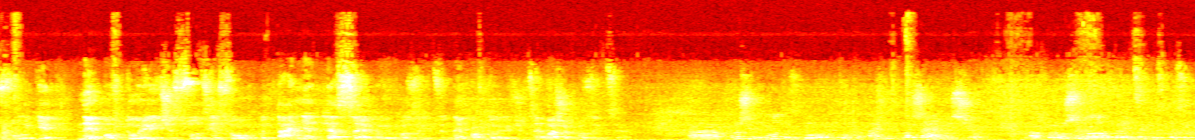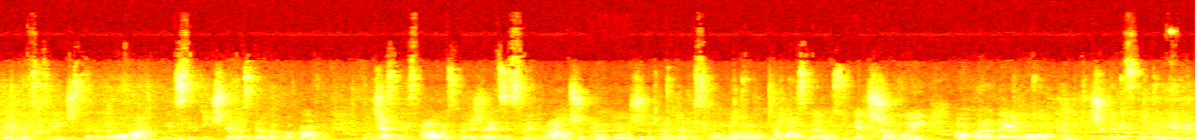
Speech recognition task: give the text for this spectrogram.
суті, не повторюючи суд, з'ясовував питання для себе і позицію. Не повторюючи це, ваша позиція. Прошу відмовити задоволення клопотання. Вважаємо, що порушено принцип диспозитивності. Частина 2 статті 14 ВПК. Учасники справи розпоряджаються своїм правом е, щодо предмету спору на, власний розсуд. Якщо ми передаємо ну, щодо відступлення від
